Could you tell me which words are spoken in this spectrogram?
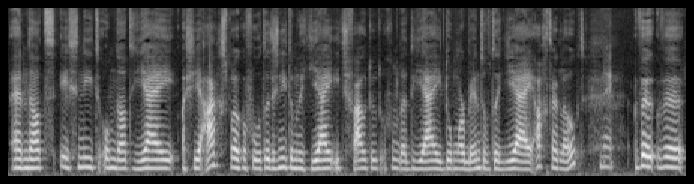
En dat is niet omdat jij, als je je aangesproken voelt, het is niet omdat jij iets fout doet of omdat jij dommer bent of dat jij achterloopt. Nee. We, we,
